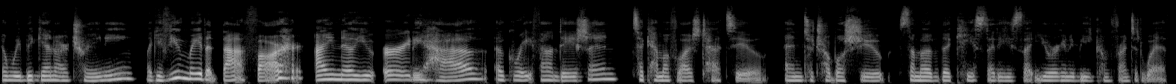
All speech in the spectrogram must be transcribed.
and we begin our training, like if you made it that far, I know you already have a great foundation to camouflage tattoo and to troubleshoot some of the case studies that you're going to be confronted with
